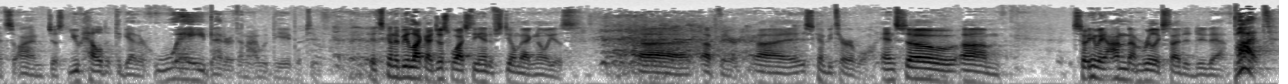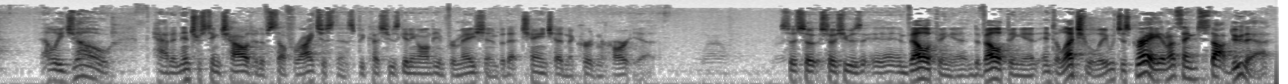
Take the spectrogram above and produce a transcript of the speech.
And so I'm just, you held it together way better than I would be able to. It's going to be like I just watched the end of Steel Magnolias uh, up there. Uh, it's going to be terrible. And so, um, so anyway, I'm, I'm really excited to do that. But Ellie Joe had an interesting childhood of self righteousness because she was getting all the information, but that change hadn't occurred in her heart yet. So, so, so she was enveloping it and developing it intellectually, which is great. I'm not saying stop, do that.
